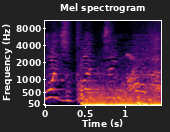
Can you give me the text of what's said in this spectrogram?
Which button on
